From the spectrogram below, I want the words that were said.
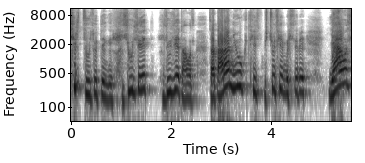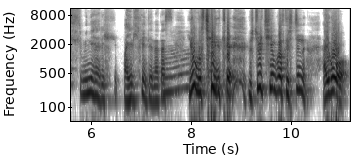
тэр зүйлүүдээ ингээ хилүүлээд хилүүлээд авал за дараа нь юу гэж бичүүлэх юм бэхлээр яавал миний хайр их баярлах юм те надаас юу хүсэж байгаа гэдэг бичүүлчих юм бол тэр чинь айгу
